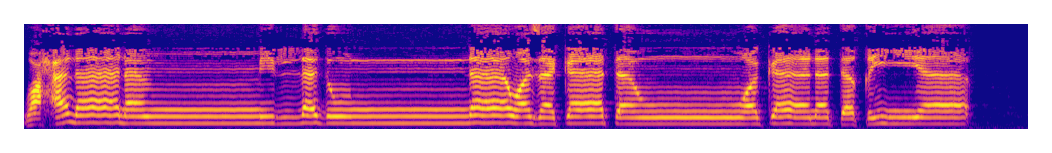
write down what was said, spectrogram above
وحنانا من لدنا وزكاة وكان تقيا.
